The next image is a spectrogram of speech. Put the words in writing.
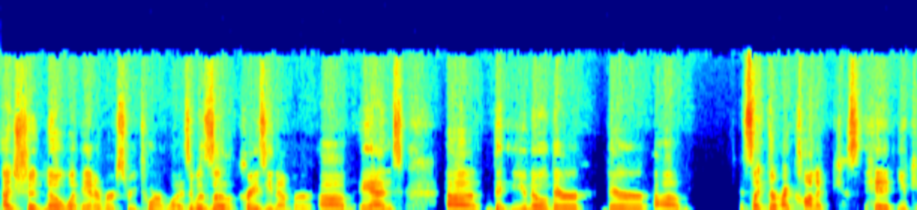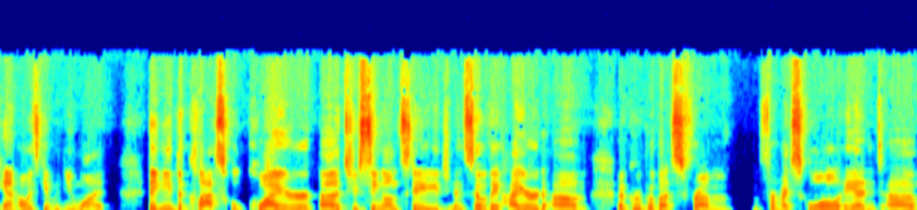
I should know what anniversary tour it was. It was a crazy number, um, and uh, that you know their their um, it's like their iconic hit. You can't always get what you want. they need the classical choir uh, to sing on stage, and so they hired um, a group of us from from my school, and uh,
